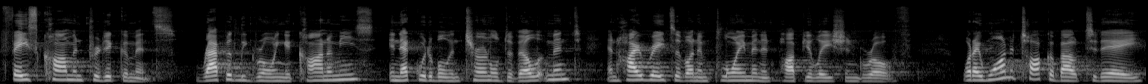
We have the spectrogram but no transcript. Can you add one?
face common predicaments rapidly growing economies, inequitable internal development, and high rates of unemployment and population growth. What I want to talk about today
